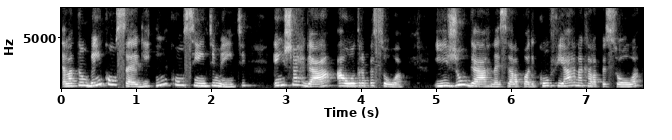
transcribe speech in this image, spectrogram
ela também consegue inconscientemente enxergar a outra pessoa e julgar, né, se ela pode confiar naquela pessoa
